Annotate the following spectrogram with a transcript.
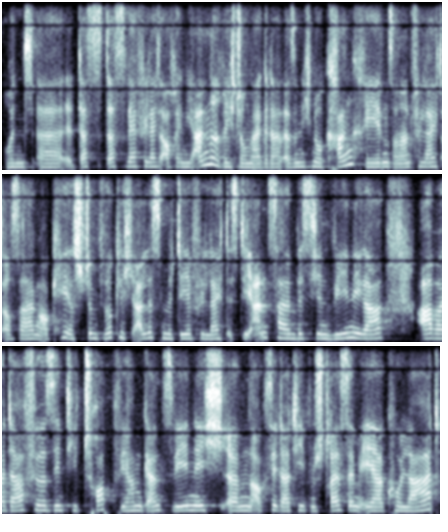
Und äh, das, das wäre vielleicht auch in die andere Richtung mal gedacht. Also nicht nur krank reden, sondern vielleicht auch sagen, okay, es stimmt wirklich alles mit dir. Vielleicht ist die Anzahl ein bisschen weniger, aber dafür sind die top. Wir haben ganz wenig ähm, oxidativen Stress im Ejakulat.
